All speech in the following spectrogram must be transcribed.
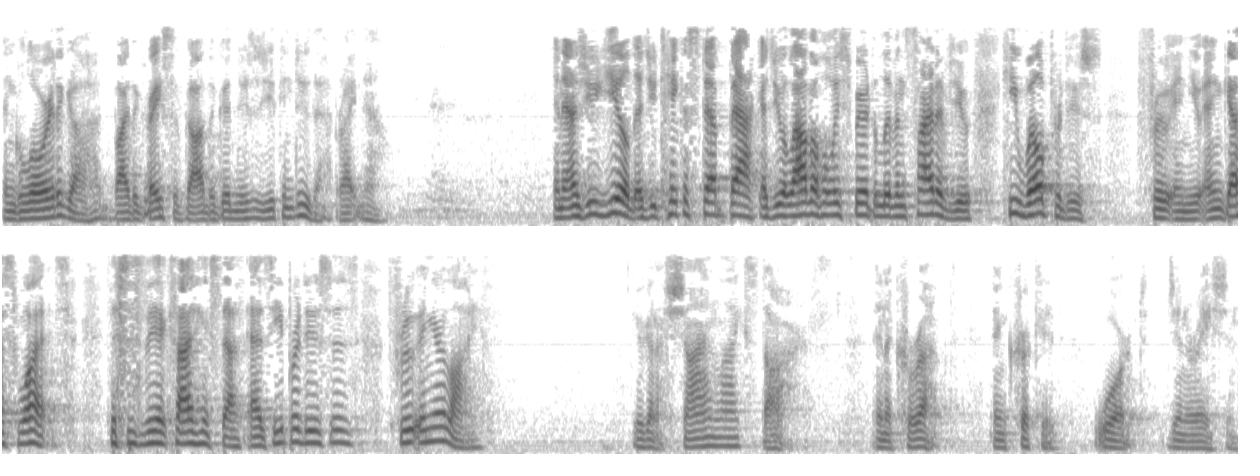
And glory to God, by the grace of God, the good news is you can do that right now. And as you yield, as you take a step back, as you allow the Holy Spirit to live inside of you, He will produce fruit in you. And guess what? This is the exciting stuff. As He produces fruit in your life, you're going to shine like stars in a corrupt and crooked, warped generation.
